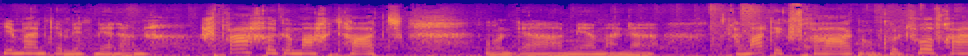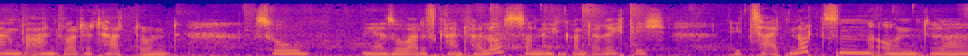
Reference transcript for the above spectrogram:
jemand, der mit mir dann Sprache gemacht hat und der mir meine Grammatikfragen und Kulturfragen beantwortet hat. Und so, ja, so war das kein Verlust, sondern ich konnte richtig die Zeit nutzen und äh,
